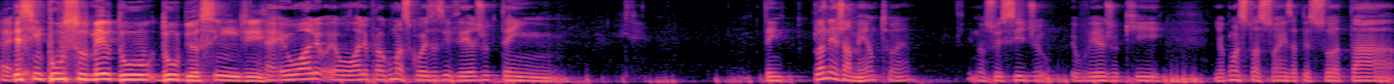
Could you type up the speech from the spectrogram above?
é, desse eu, impulso meio dú, dúbio assim de. É, eu olho eu olho para algumas coisas e vejo que tem tem planejamento, né? E no suicídio eu vejo que em algumas situações a pessoa está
